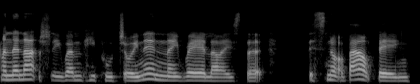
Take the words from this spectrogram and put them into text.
and then actually when people join in they realize that it's not about being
